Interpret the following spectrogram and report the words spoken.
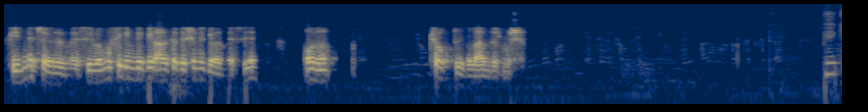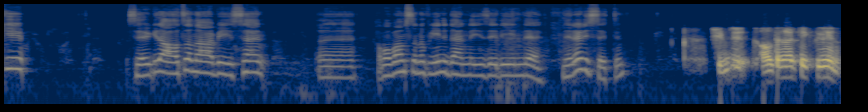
filme çevrilmesi ve bu filmde bir arkadaşını görmesi onu çok duygulandırmış. Peki sevgili Altan abi sen e, Hababam sınıfı yeniden de izlediğinde neler hissettin? Şimdi Altan Erkekli'nin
